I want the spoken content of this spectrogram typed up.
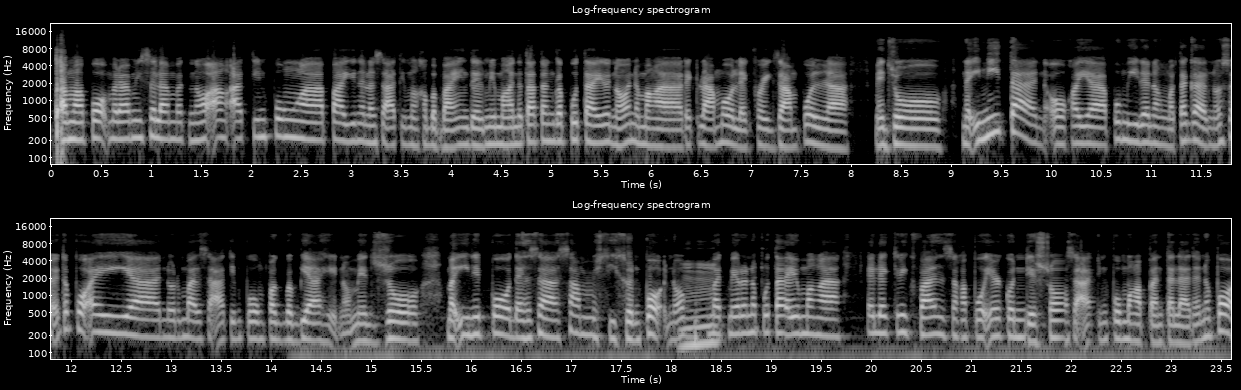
Tama po. Maraming salamat no. Ang atin pong ah, payo na lang sa ating mga kababayan dahil may mga natatanggap po tayo no ng mga reklamo like for example na medyo nainitan o kaya pumila ng matagal no. So ito po ay ah, normal sa ating pong pagbabiyahe no. Medyo mainit po dahil sa summer season po no. Mhm. Mat meron na po tayo mga electric fans saka po air condition sa ating pong mga pantalan ano po.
